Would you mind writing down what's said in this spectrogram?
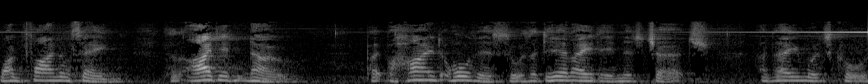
one final thing that I didn't know but behind all this, there was a dear lady in this church. Her name was called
